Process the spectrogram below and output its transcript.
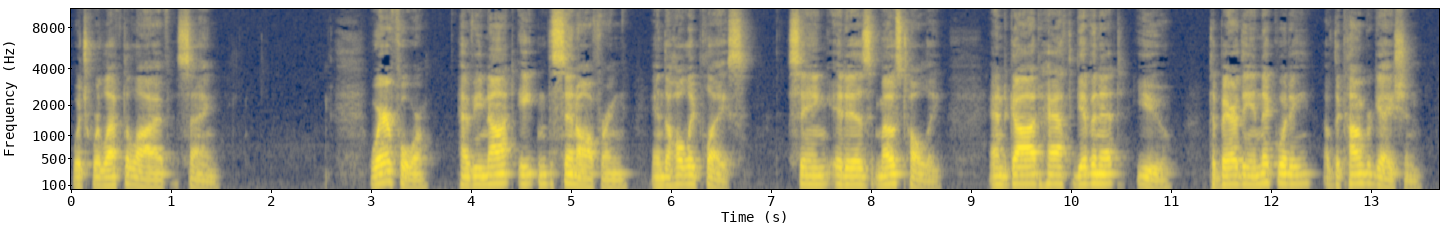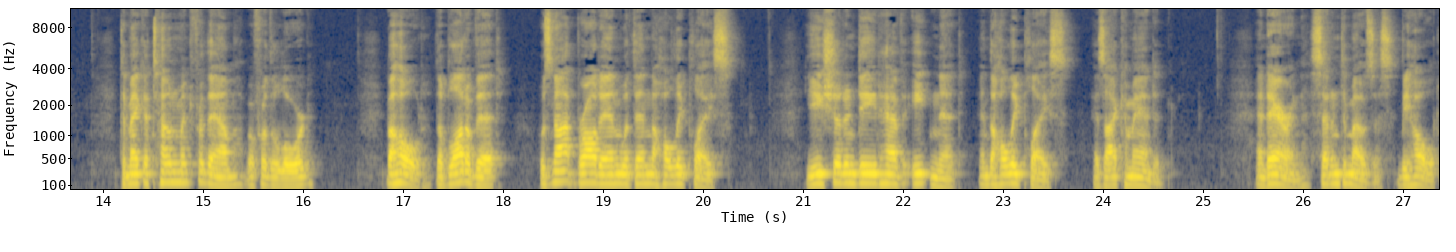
which were left alive, saying, Wherefore have ye not eaten the sin offering in the holy place, seeing it is most holy, and God hath given it you to bear the iniquity of the congregation, to make atonement for them before the Lord? Behold, the blood of it was not brought in within the holy place. Ye should indeed have eaten it in the holy place, as I commanded. And Aaron said unto Moses, Behold,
